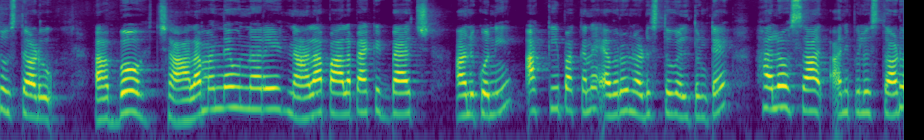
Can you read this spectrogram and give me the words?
చూస్తాడు. అబ్బో చాలామందే ఉన్నారే నాలా పాల ప్యాకెట్ బ్యాచ్ అనుకొని అక్కి పక్కన ఎవరో నడుస్తూ వెళ్తుంటే హలో సార్ అని పిలుస్తాడు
